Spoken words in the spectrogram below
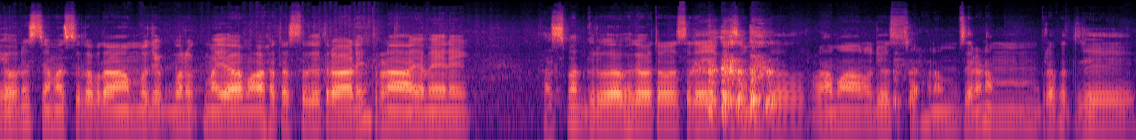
योनिश्चमस्यलपदाम्बुजग्मरुक्मयामाहतस्तदित्राणि तृणाय मेने अस्मद्गुरो भगवतो सदैकसंतो రామానుజశరణం శరణం ప్రపద్యే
